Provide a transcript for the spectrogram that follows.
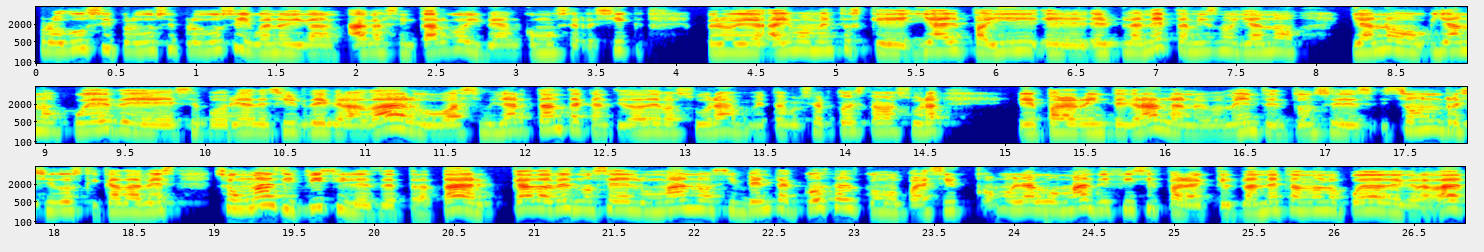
produce y produce y produce y bueno, digan, hágase encargo y vean cómo se recicla. Pero eh, hay momentos que ya el país, eh, el planeta mismo ya no, ya no, ya no puede, se podría decir, degradar o asimilar tanta cantidad de basura, metabolizar toda esta basura. eh, para reintegrarla nuevamente. Entonces, son residuos que cada vez son más difíciles de tratar. Cada vez, no sé, el humano se inventa cosas como para decir cómo le hago más difícil para que el planeta no lo pueda degradar.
